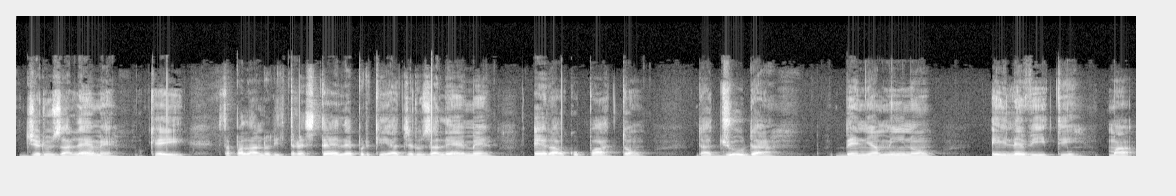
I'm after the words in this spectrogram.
Gerusalemme, ok? Sta parlando di tre stelle perché a Gerusalemme era occupato da Giuda, Beniamino e i Leviti, ma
